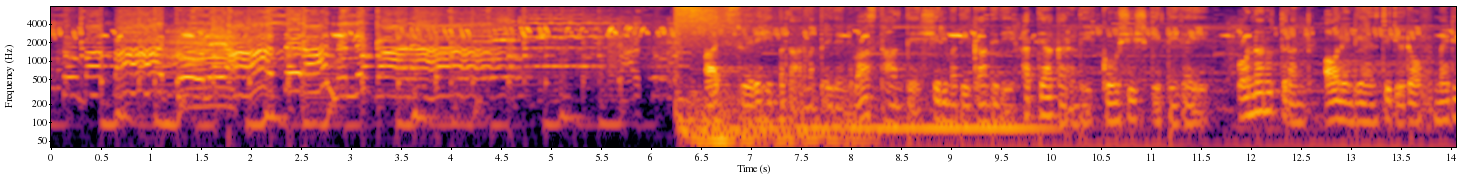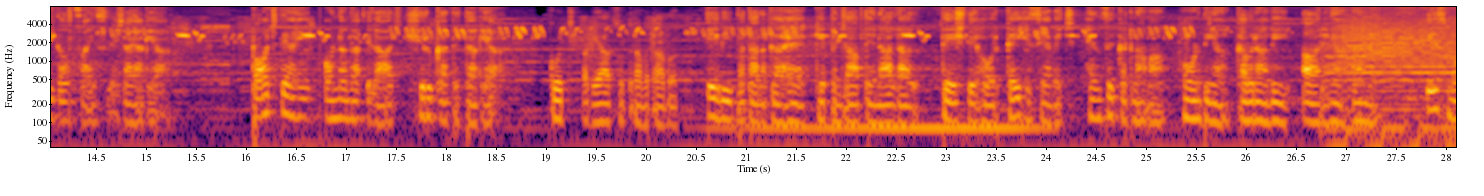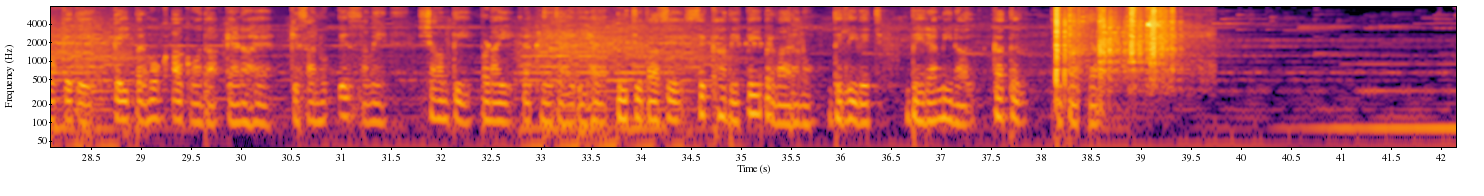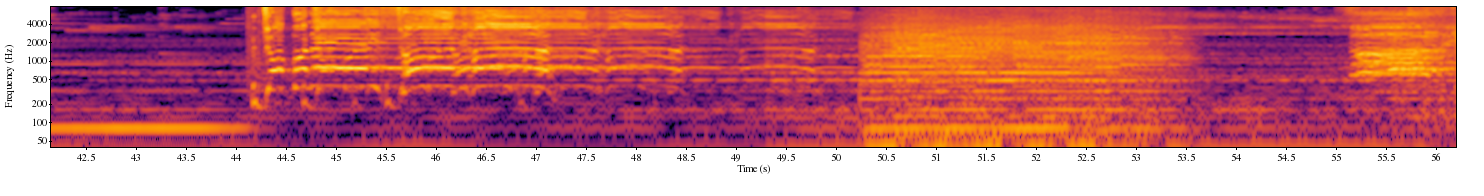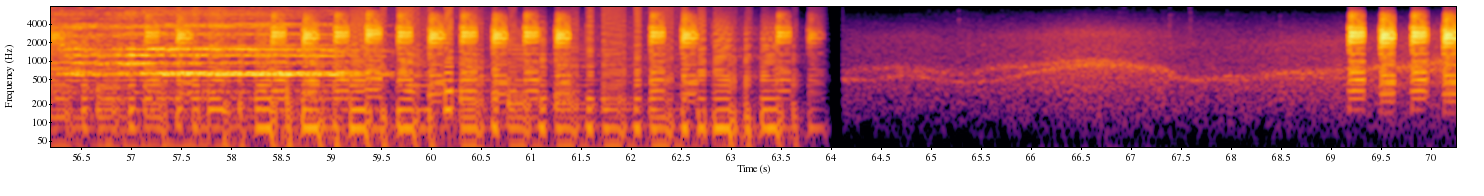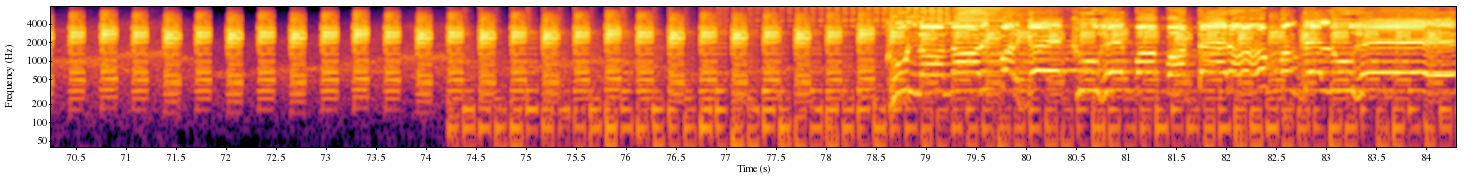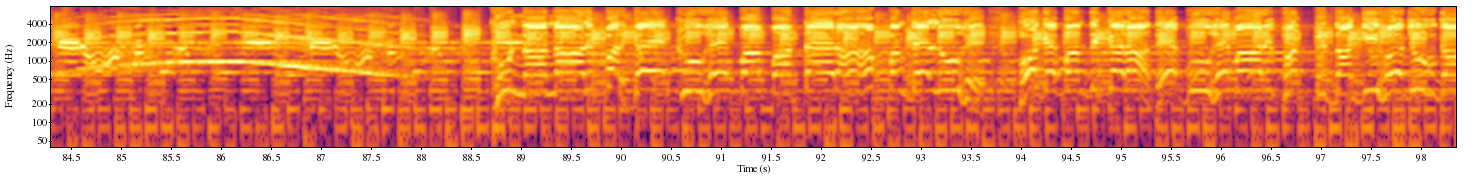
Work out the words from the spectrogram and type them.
ਤੂੰ ਬਾਬਾ ਕੋਲਿਆ ਤੇਰਾ ਨਨਕਾਣਾ। ਅੱਜ ਸਵੇਰੇ ਹੀ ਪ੍ਰਧਾਨ ਮੰਤਰੀ ਦੇ ਨਿਵਾਸ ਸਥਾਨ ਤੇ ਸ਼੍ਰੀਮਤੀ ਗਾਂਧੀ ਦੀ ਹੱਤਿਆ ਕਰਨ ਦੀ ਕੋਸ਼ਿਸ਼ ਕੀਤੀ ਗਈ। ਉਹਨਾਂ ਨੂੰ ਤੁਰੰਤ all India institute of medical science ਲਿਜਾਇਆ ਗਿਆ। ਪਹੁੰਚਦਿਆਂ ਹੀ ਉਹਨਾਂ ਦਾ ਇਲਾਜ ਸ਼ੁਰੂ ਕਰ ਦਿੱਤਾ ਗਿਆ। ਕੁਝ ਅਗਿਆਤ ਸੂਤਰਾਂ ਮੁਤਾਬਕ, ਇਹ ਵੀ ਪਤਾ ਲੱਗਾ ਹੈ ਕਿ ਪੰਜਾਬ ਦੇ ਨਾਲ-ਨਾਲ ਦੇਸ਼ ਦੇ ਹੋਰ ਕਈ ਹਿੱਸਿਆਂ ਵਿੱਚ ਹਿੰਸਕ ਘਟਨਾਵਾਂ ਹੋਣ ਦੀਆਂ ਖਬਰਾਂ ਵੀ ਆ ਰਹੀਆਂ ਹਨ। ਇਸ ਮੌਕੇ ਤੇ ਕਈ ਪ੍ਰਮੁੱਖ ਆਗੂਆਂ ਦਾ ਕਹਿਣਾ ਹੈ ਕਿ ਸਾਨੂੰ ਇਸ ਸਮੇਂ ਸ਼ਾਂਤੀ ਬਣਾਈ ਰੱਖਣੀ ਚਾਹੀਦੀ ਹੈ। ਦੂਜੇ ਪਾਸੇ ਸਿੱਖਾਂ ਦੇ ਕਈ ਪਰਿਵਾਰਾਂ ਨੂੰ ਦਿੱਲੀ ਵਿੱਚ ਬੇਰਹਿਮੀ ਨਾਲ ਕਤਲ ਕੀਤਾ ਗਿਆ। ਜੋ ਬੋਲੇ ਸੋ की हो जूगा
